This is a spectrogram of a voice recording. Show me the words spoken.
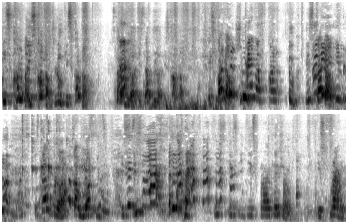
It's color. It's color. Look, it's color. It's not Huh? blood. It's not blood. It's color. It's color. Which Look. kind of color? Look. It's Maybe color. in blood. It's not blood. How come blood with? It's, it's, It's- it's, it's, it is prancation. It's prank.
